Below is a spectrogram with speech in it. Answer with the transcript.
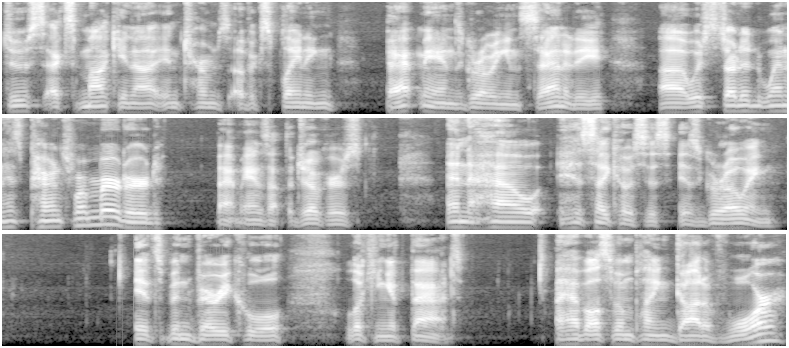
deus ex machina in terms of explaining Batman's growing insanity, uh, which started when his parents were murdered. Batman's not the Joker's, and how his psychosis is growing. It's been very cool looking at that. I have also been playing God of War,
